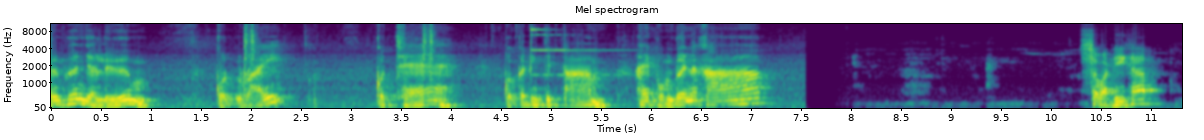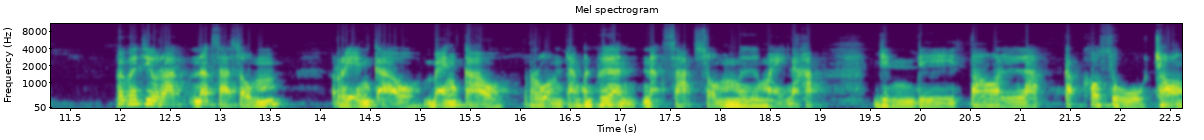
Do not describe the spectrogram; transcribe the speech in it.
เพื่อนๆอย่าลืม กดไลค์กดแชร์ กดกระดิ่งติดตาม ให้ผมด้วยนะครับ สวัสดีครับ เพื่อนๆที่รักนักสะสม เหรียญเก่า แบงก์เก่ารวมทั้งเพื่อนๆนักสะสมมือใหม่นะครับ ยินดีต้อนรับกลับเข้าสู่ช่อง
